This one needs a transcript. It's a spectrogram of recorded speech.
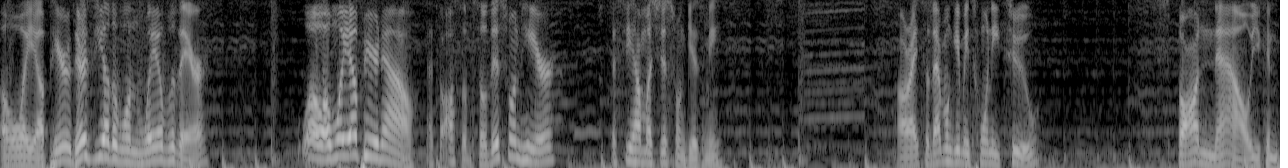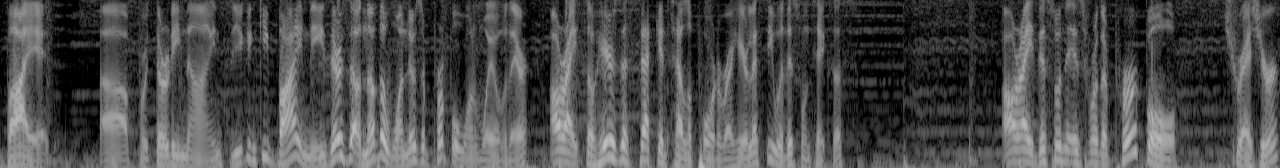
a way up here. There's the other one way over there. Whoa, I'm way up here now. That's awesome. So this one here, let's see how much this one gives me. All right, so that one gave me 22. Spawn now, you can buy it uh, for 39. So you can keep buying these. There's another one. There's a purple one way over there. All right, so here's the second teleporter right here. Let's see where this one takes us. All right, this one is for the purple treasure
